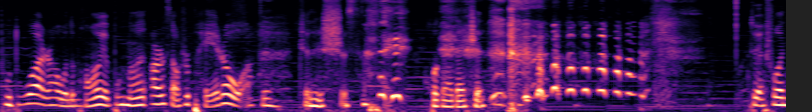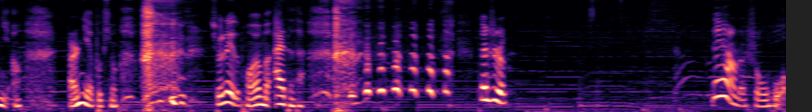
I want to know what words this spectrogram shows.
不多，然后我的朋友也不可能二十四小时陪着我，对，真的是活该单身。对，说你啊，反正你也不听，群里的朋友们艾特他。但是那样的生活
